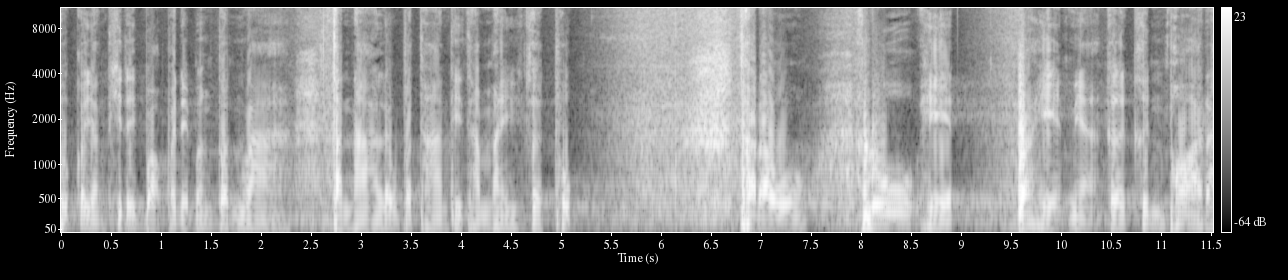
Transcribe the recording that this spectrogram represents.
ทุกข์ก็อย่างที่ได้บอกไปในเบื้องต้นว่า ตัณหาและอุปทานที่ทำให้เกิดทุกข์ถ้าเรารู้เหตุ ว่าเหตุเนี่ยเกิดขึ้นเพราะอะไร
